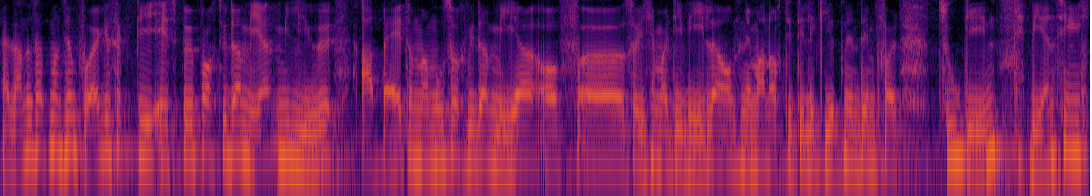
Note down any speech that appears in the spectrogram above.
Herr Landeshauptmann, Sie haben vorher gesagt, die SPÖ braucht wieder mehr Milieuarbeit und man muss auch wieder mehr auf, äh, sage ich einmal, die Wähler und nehmen auch die Delegierten in dem Fall zugehen. Wären Sie eigentlich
